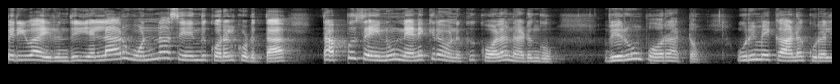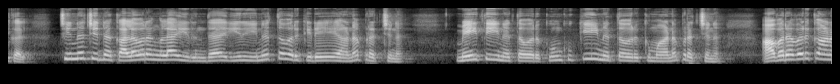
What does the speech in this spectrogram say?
பிரிவாக இருந்து எல்லாரும் ஒன்றா சேர்ந்து குரல் கொடுத்தா தப்பு செய்யணும்னு நினைக்கிறவனுக்கு கொலை நடுங்கும். வெறும் போராட்டம் உரிமைக்கான குரல்கள் சின்ன சின்ன கலவரங்களாக இருந்த இரு இனத்தவருக்கிடையேயான பிரச்சனை. மெய்த்தி இனத்தவருக்கும் குக்கி இனத்தவருக்குமான பிரச்சனை. அவரவருக்கான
